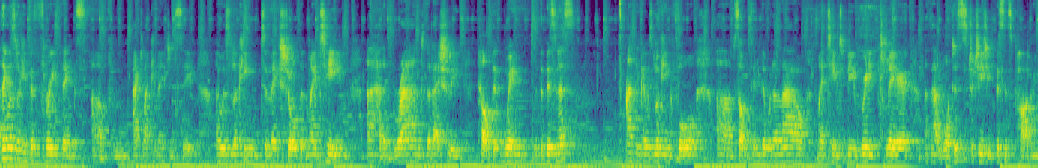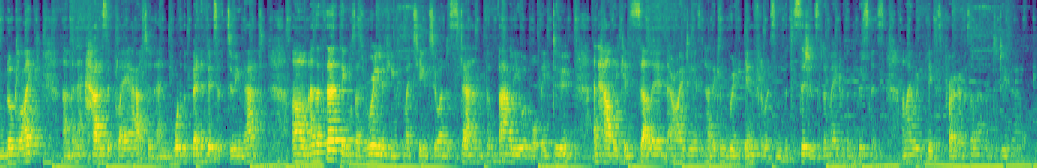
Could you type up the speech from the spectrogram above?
think I was looking for three things um, from Act Like an Agency. I was looking to make sure that my team uh, had a brand that actually helped them win with the business. I think I was looking for um, something that would allow my team to be really clear about what does strategic business partnering look like um, and how does it play out and, and what are the benefits of doing that. Um, and the third thing was I was really looking for my team to understand the value of what they do and how they can sell in their ideas and how they can really influence some of the decisions that are made within the business. And I really think this program has allowed them to do that.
